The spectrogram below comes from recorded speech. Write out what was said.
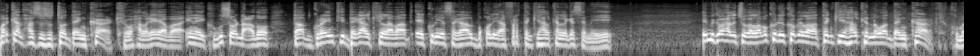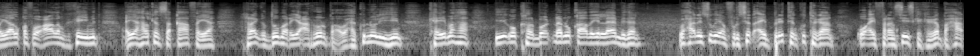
markaad xasuusato dunkirk waxaa laga yaabaa inay kugu soo dhacdo daadgurayntii dagaalkii labaad ee kii halkan laga sameeyey. Iminka waxaa la joogaa kii halkanna waa dunkirk kumayaal qof oo caalamka ka yimid ayaa halkan saqaafaya rag dumar iyo caruurba waxay ku nool yihiin kaymaha iyagoo kalbo dhan u qaadaya laamidan. Waxaanay sugayaan fursad ay britain ku tagaan oo ay faransiiska kaga baxaan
